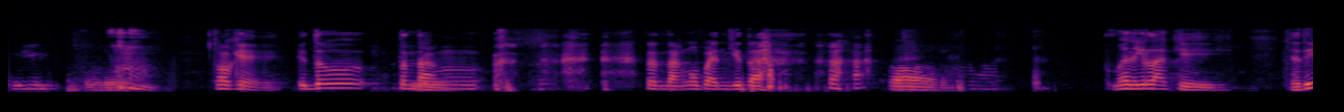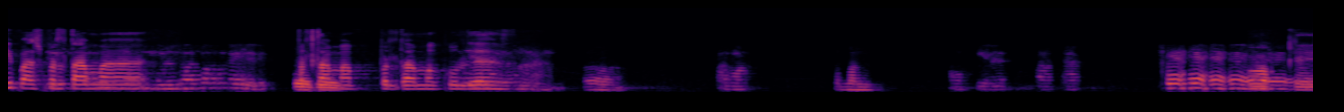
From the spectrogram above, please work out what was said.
Oke, itu tentang tentang UPN kita. Oh. Balik lagi. Jadi pas pertama pertama pertama kuliah Oh. teman oke.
